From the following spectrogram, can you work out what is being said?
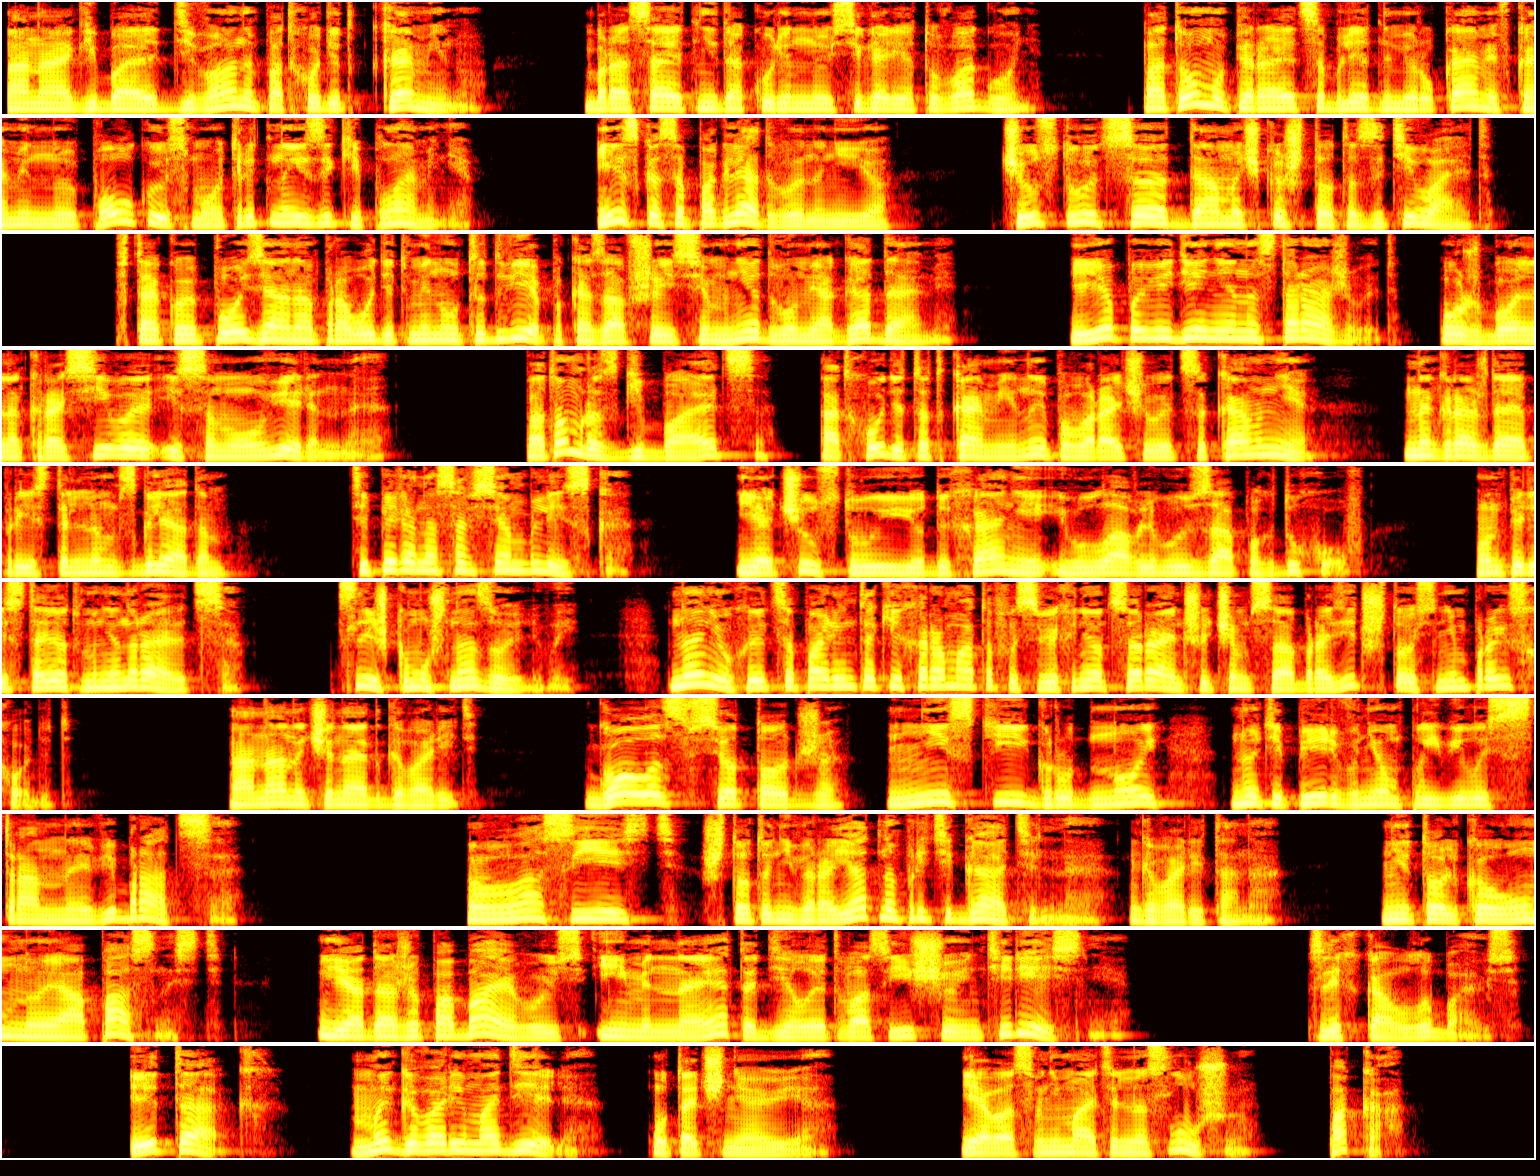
Она огибает диван и подходит к камину. Бросает недокуренную сигарету в огонь. Потом упирается бледными руками в каминную полку и смотрит на языки пламени. Искоса поглядываю на нее. Чувствуется, дамочка что-то затевает. В такой позе она проводит минуты две, показавшиеся мне двумя годами. Ее поведение настораживает, уж больно красивое и самоуверенное. Потом разгибается, отходит от камина и поворачивается ко мне, награждая пристальным взглядом. Теперь она совсем близко. Я чувствую ее дыхание и улавливаю запах духов. Он перестает мне нравиться. Слишком уж назойливый. Нанюхается парень таких ароматов и свихнется раньше, чем сообразит, что с ним происходит. Она начинает говорить. Голос все тот же, низкий, грудной, но теперь в нем появилась странная вибрация. У вас есть что-то невероятно притягательное», — говорит она. «Не только ум, но и опасность. Я даже побаиваюсь, и именно это делает вас еще интереснее». Слегка улыбаюсь. «Итак, мы говорим о деле», — уточняю я. «Я вас внимательно слушаю. Пока».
